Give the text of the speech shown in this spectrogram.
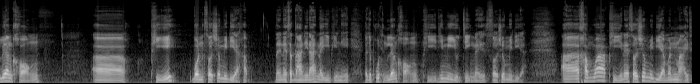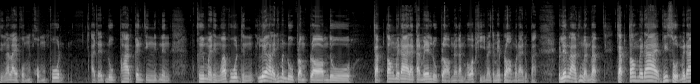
เรื่องของอผีบนโซเชียลมีเดียครับในในสัปดาห์นี้นะใน EP นี้เราจะพูดถึงเรื่องของผีที่มีอยู่จริงในโซเชียลมีเดียคำว่าผีในโซเชียลมีเดียมันหมายถึงอะไรผมผมพูด อาจจะดูภาพเกินจริงนิดนึง คือหมายถึงว่าพูดถึงเรื่องอะไรที่มันดูปลอมๆดูจับต้องไม่ได้แล้วกันไม่ได้ดูปลอมแล้วกันเพราะว่าผีมันจะไม่ปลอมก็ได้ถูกปะเป็นเรื่องราวที่เหมือนแบบ จับต้องไม่ได้พิสูจน์ไม่ได้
